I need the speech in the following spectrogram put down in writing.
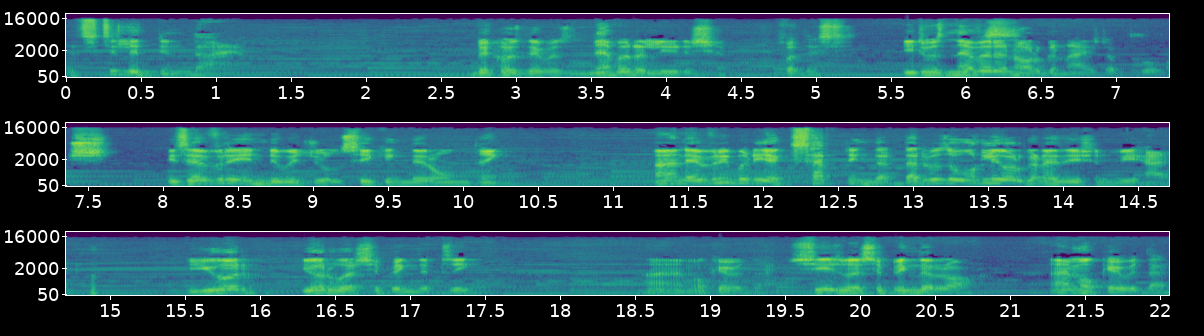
but still it didn't die because there was never a leadership for this. It was never an organized approach. It's every individual seeking their own thing and everybody accepting that. That was the only organization we had. You're… you're worshipping the tree. I'm okay with that. She's worshipping the rock. I'm okay with that.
